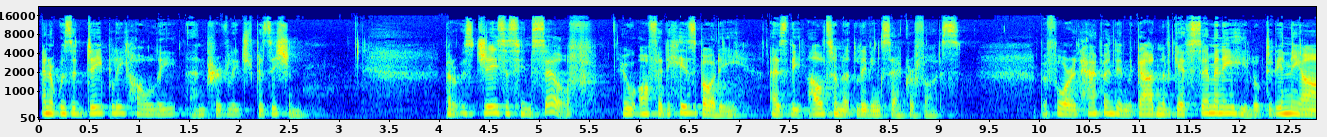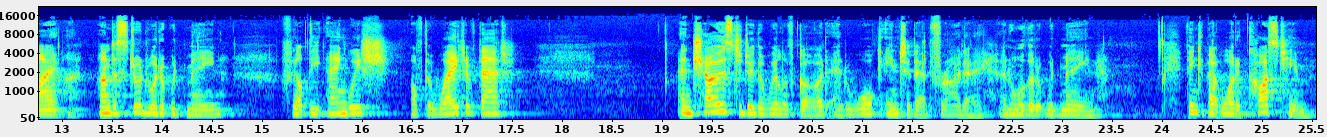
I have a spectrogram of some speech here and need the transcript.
and it was a deeply holy and privileged position. But it was Jesus himself who offered his body as the ultimate living sacrifice. Before it happened in the Garden of Gethsemane, he looked it in the eye, understood what it would mean, felt the anguish of the weight of that, and chose to do the will of God and walk into that Friday and all that it would mean. Think about what it cost him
